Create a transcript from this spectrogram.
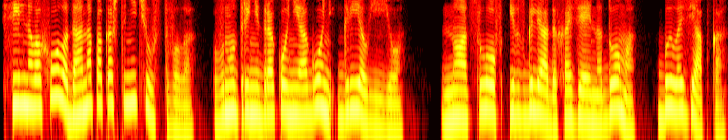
Сильного холода она пока что не чувствовала. Внутренний драконий огонь грел ее, но от слов и взгляда хозяина дома было зябко.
